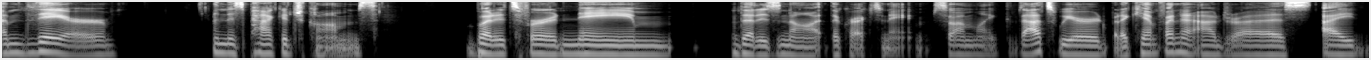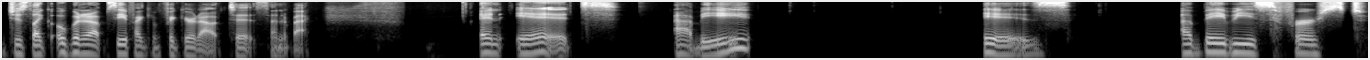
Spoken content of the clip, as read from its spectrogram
I'm there, and this package comes, but it's for a name that is not the correct name. So I'm like, that's weird, but I can't find an address. I just like open it up, see if I can figure it out to send it back. And it, Abby, is a baby's first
